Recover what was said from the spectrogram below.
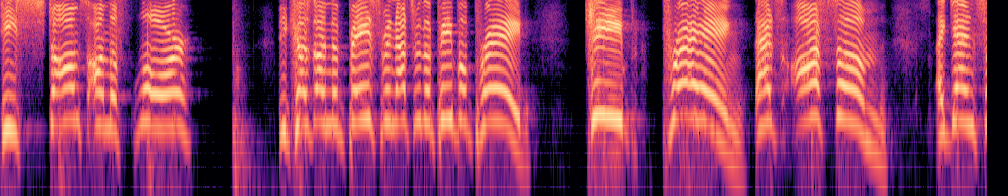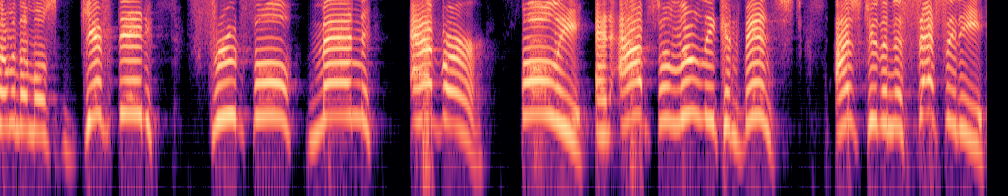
he stomps on the floor because on the basement, that's where the people prayed. Keep praying. That's awesome. Again, some of the most gifted, fruitful men ever, fully and absolutely convinced as to the necessity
